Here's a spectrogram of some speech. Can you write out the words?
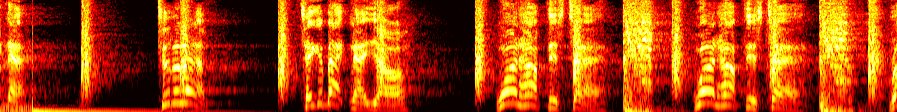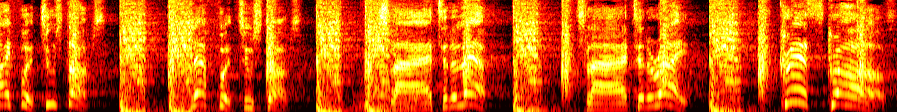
right now. To the left. Take it back now, y'all. One hop this time. One hop this time. Right foot, two stumps. Left foot, two stumps. Slide to the left. Slide to the right. Crisscross.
